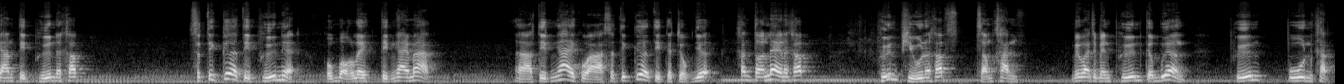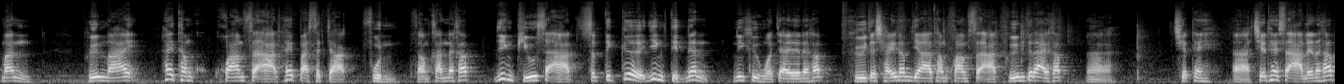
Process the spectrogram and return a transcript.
การติดพื้นนะครับสติกเกอร์ติดพื้นเนี่ยผมบอกเลยติดง่ายมากติดง่ายกว่าสติกเกอร์ติดกระจกเยอะขั้นตอนแรกนะครับ พื้นผิวนะครับสำคัญ ไม่ว่าจะเป็นพื้นกระเบื้อง พื้นปูนขัดมัน พื้นไม้ให้ทำความสะอาดให้ปราศจากฝุ่นสำคัญนะครับ ยิ่งผิวสะอาดสติกเกอร์ ยิ่งติดแน่น นี่คือหัวใจเลยนะครับ คือจะใช้น้ำยาทำความสะอาดพื้นก็ได้ครับอ่าเช็ดให้อ่าเช็ดให้สะอาดเลยนะครับ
